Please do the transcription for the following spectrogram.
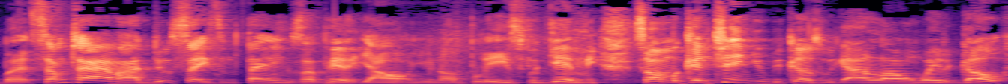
But sometimes I do say some things up here, y'all. You know, please forgive me. So I'm gonna continue because we got a long way to go.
